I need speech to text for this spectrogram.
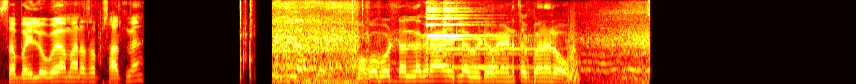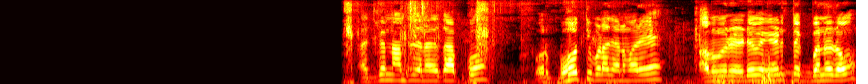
सब भाई लोग है हमारा सब साथ में। मेरे बहुत डर लग रहा है, इसलिए वीडियो में एंड तक बने रहो। अजगर नाम से जाना जाता है आपको, और बहुत ही बड़ा जानवर है। अब हम रेडियो में एंड तक बने रहो,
